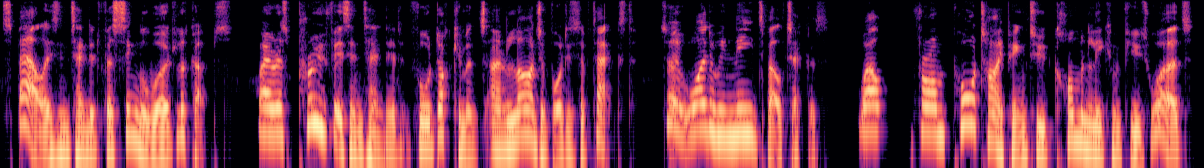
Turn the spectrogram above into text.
Spell is intended for single word lookups, whereas proof is intended for documents and larger bodies of text. So, why do we need spell checkers? Well, from poor typing to commonly confused words,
